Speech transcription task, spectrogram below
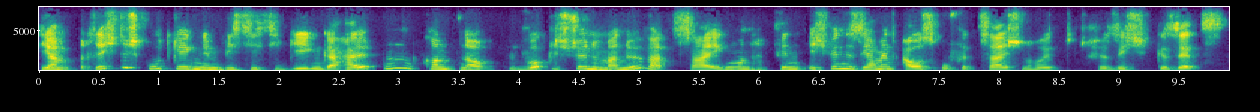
Die haben richtig gut gegen den BCC gegengehalten, konnten auch wirklich schöne Manöver zeigen und find, ich finde, sie haben ein Ausrufezeichen heute für sich gesetzt.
